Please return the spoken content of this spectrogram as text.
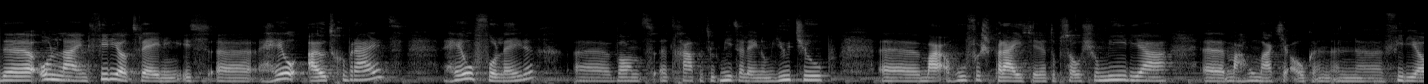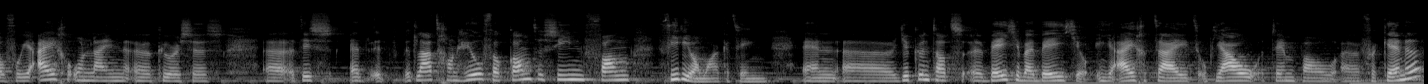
De online videotraining is uh, heel uitgebreid, heel volledig. Uh, want het gaat natuurlijk niet alleen om YouTube, uh, maar hoe verspreid je het op social media, maar hoe maak je ook een, een video voor je eigen online cursus. Het, is, het, het, laat gewoon heel veel kanten zien van videomarketing. En je kunt dat beetje bij beetje in je eigen tijd, op jouw tempo verkennen.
